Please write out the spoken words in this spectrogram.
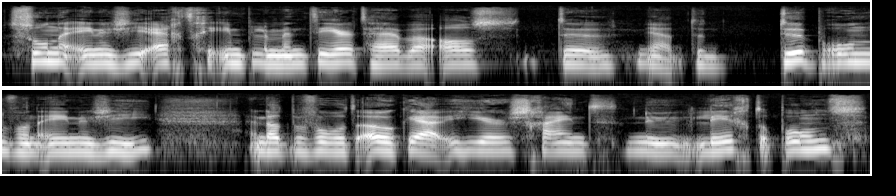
zonne-energie echt geïmplementeerd hebben als de, ja, de, de bron van energie. En dat bijvoorbeeld ook, ja, hier schijnt nu licht op ons,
